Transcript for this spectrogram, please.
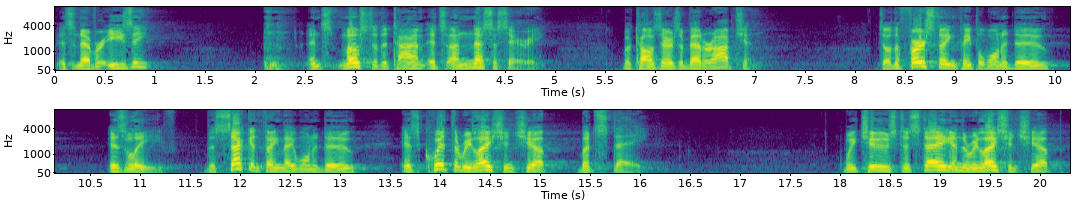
It's never easy. and most of the time it's unnecessary because there's a better option. So the first thing people want to do is leave. The second thing they want to do is quit the relationship but stay. We choose to stay in the relationship,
